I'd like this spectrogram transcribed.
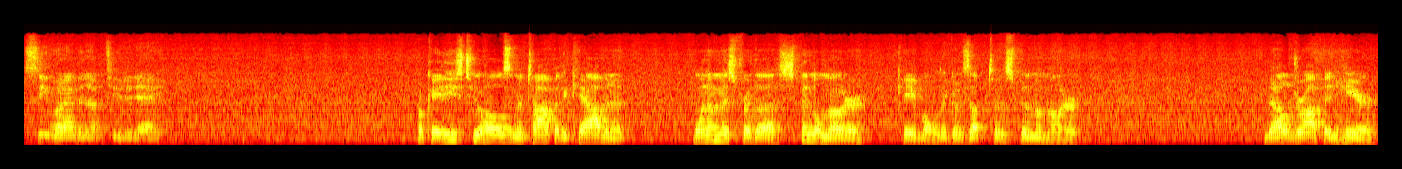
see what I've been up to today. Okay, these two holes in the top of the cabinet one of them is for the spindle motor cable that goes up to the spindle motor. That'll drop in here.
